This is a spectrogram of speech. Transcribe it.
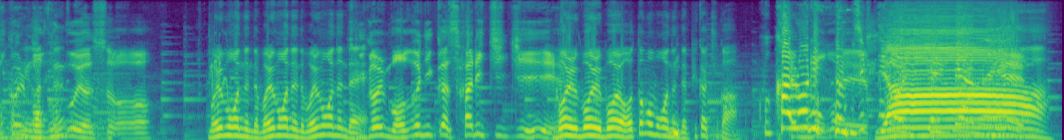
이걸 먹은 같은? 거였어. 뭘 먹었는데? 뭘 먹었는데? 뭘 먹었는데? 이걸 먹으니까 살이 찌지. 뭘 뭘뭘 어떤 거 먹었는데 피카츄가? 고칼로리 음식 야. 야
